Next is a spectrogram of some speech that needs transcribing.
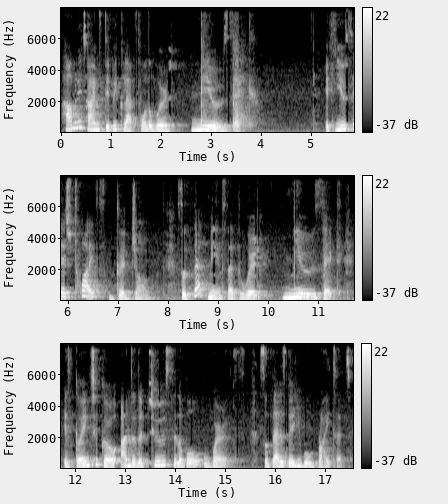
How many times did we clap for the word music? If you said twice, good job. So that means that the word music is going to go under the two syllable words. So that is where you will write it.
